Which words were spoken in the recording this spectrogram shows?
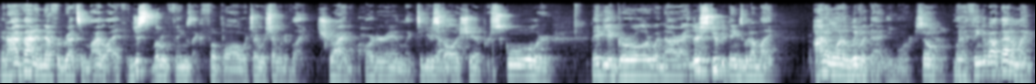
And I've had enough regrets in my life, and just little things like football, which I wish I would have like tried harder in, like to get a Yeah. scholarship or school or maybe a girl or whatnot. Right? There's stupid things, but I'm like, I don't want to live with that anymore. So Yeah. when I think about that, I'm like,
